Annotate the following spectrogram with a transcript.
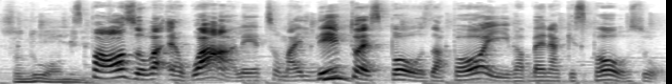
sono due uomini. Sposo è uguale, insomma, il detto è sposa, poi va bene anche sposo.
